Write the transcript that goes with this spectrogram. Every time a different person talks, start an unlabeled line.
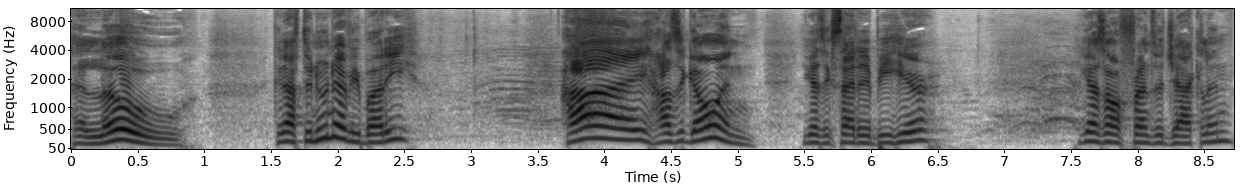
Hello. Good afternoon, everybody. Hi, how's it going? You guys excited to be here? You guys all friends with Jacqueline?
